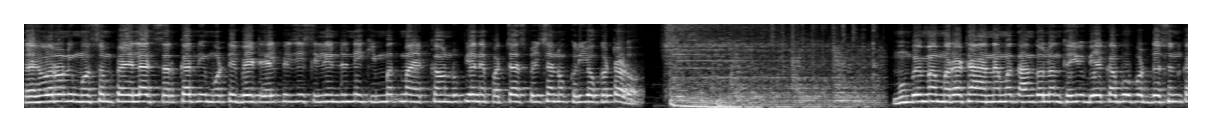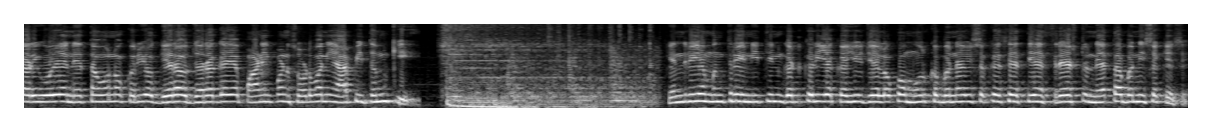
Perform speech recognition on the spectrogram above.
તહેવારોની મોસમ પહેલા જ સરકારની મોટી ભેટ એલપીજી સિલિન્ડરની કિંમતમાં એકાવન રૂપિયા ને પચાસ પૈસાનો કર્યો ઘટાડો. મુંબઈમાં મરાઠા અનામત આંદોલન થયું. બેકાબુ પર દર્શનકારીઓએ નેતાઓનો કર્યો ઘેરાવ. જરાગાએ પાણી પણ છોડવાની આપી ધમકી. કેન્દ્રીય મંત્રી નીતિન ગડકરીએ કહ્યું, જે લોકો મૂર્ખ બનાવી શકે છે, તે શ્રેષ્ઠ નેતા બની શકે છે.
